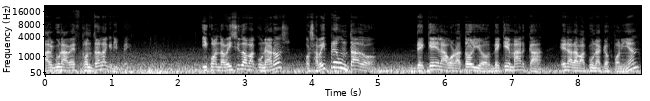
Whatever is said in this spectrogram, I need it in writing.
alguna vez contra la gripe? Y cuando habéis ido a vacunaros, ¿os habéis preguntado de qué laboratorio, de qué marca era la vacuna que os ponían?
